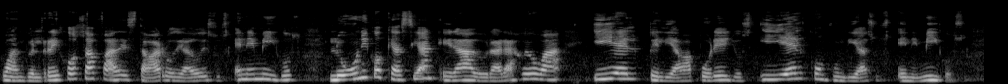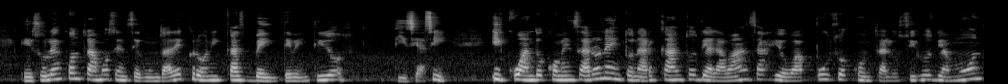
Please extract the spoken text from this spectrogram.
cuando el rey Josafat estaba rodeado de sus enemigos, lo único que hacían era adorar a Jehová y él peleaba por ellos y él confundía a sus enemigos. Eso lo encontramos en Segunda de Crónicas 20:22. Dice así: y cuando comenzaron a entonar cantos de alabanza, Jehová puso contra los hijos de Amón,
